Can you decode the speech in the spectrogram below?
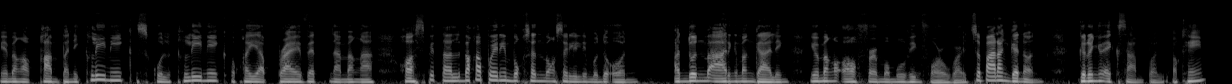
may mga company clinic, school clinic, o kaya private na mga hospital, baka pwedeng buksan mo ang sarili mo doon at doon maaring manggaling yung mga offer mo moving forward. So, parang ganon. Ganon yung example. Okay?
